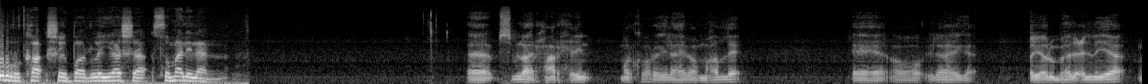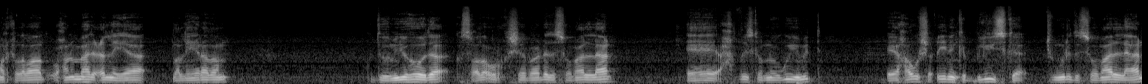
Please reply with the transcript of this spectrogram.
ururka shaybaadlayaasha somalilan bismi illahi raxmaan raxiim marka hore ilaahay baa mahadle oo ilaahayga ayaan u mahad celinayaa marka labaad waxaan u mahad celinayaa dhallinyaradan guddoomiyahooda ka socda ururka shaybaadhada somalilan ee xafiiska noogu yimid ee hawsha ciidanka boliiska jumhuuriyadda somalilan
